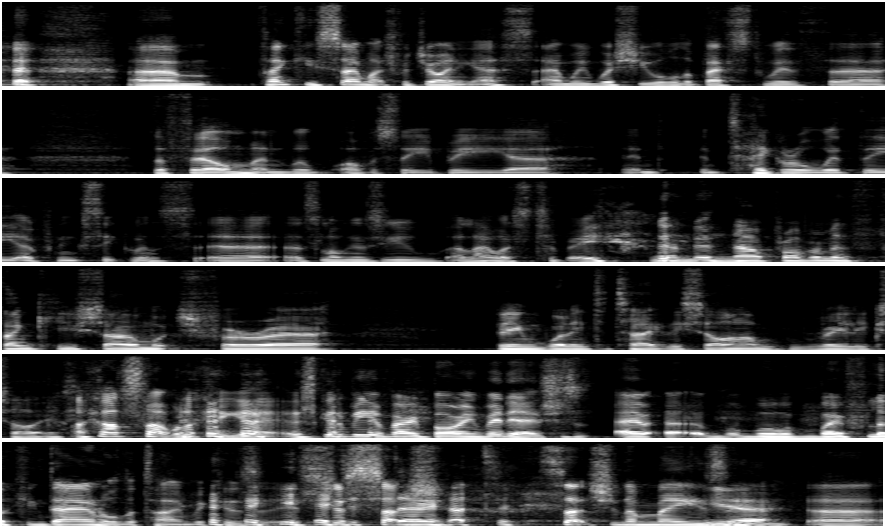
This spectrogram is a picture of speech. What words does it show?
Yeah. Um, thank you so much for joining us, and we wish you all the best with uh, the film, and we'll obviously be uh, in- integral with the opening sequence uh, as long as you allow us to be. no, no problem, and thank you so much for uh, being willing to take this on. I'm really excited. I can't stop looking at it. It's going to be a very boring video. It's just uh, uh, we're both looking down all the time because it's Yeah, just such staring at it. such an amazing Yeah. uh,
